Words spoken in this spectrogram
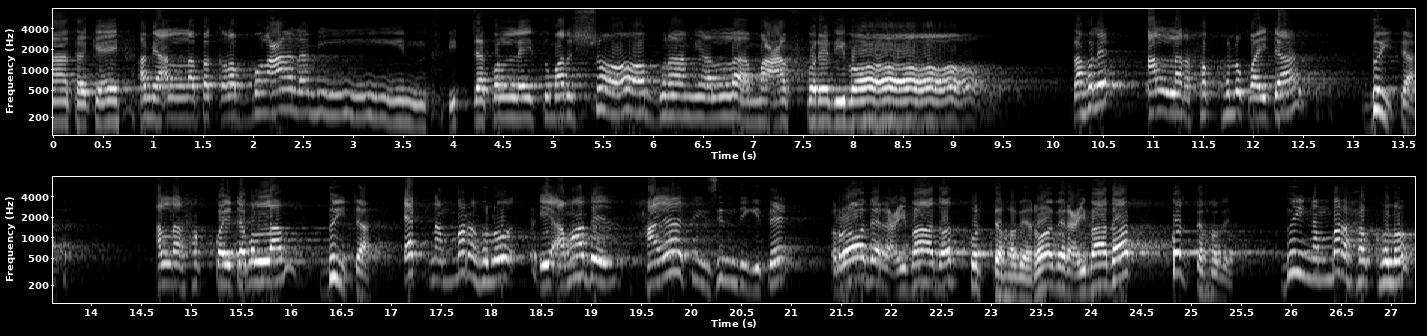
না থাকে, আমি আল্লাহ পাক রব্বুল আলামিন। ইচ্ছা করলেই তোমার সব গুনাহ আমি আল্লাহ মাফ করে দিব। তাহলে আল্লাহর হক হলো কয়টা? দুইটা। আল্লাহর হক কয়টা বললাম? দুইটা। এক নাম্বার হলো এই আমাদের হায়াতি জিন্দিগিতে রবের ইবাদত করতে হবে, রবের ইবাদত করতে হবে। দুই নাম্বার হক হলো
